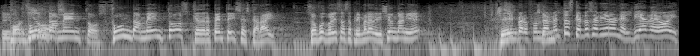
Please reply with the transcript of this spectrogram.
Sí. por Dios. fundamentos, fundamentos que de repente dices, caray, son futbolistas de primera división, Dani, ¿eh? Sí, pero fundamentos que no se vieron el día de hoy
